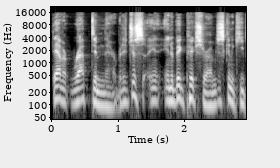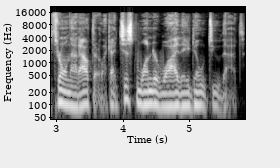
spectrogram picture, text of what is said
they haven't repped him there. But it just in, in a big picture, I'm just going to keep throwing that out there. Like I just wonder why they don't do that.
